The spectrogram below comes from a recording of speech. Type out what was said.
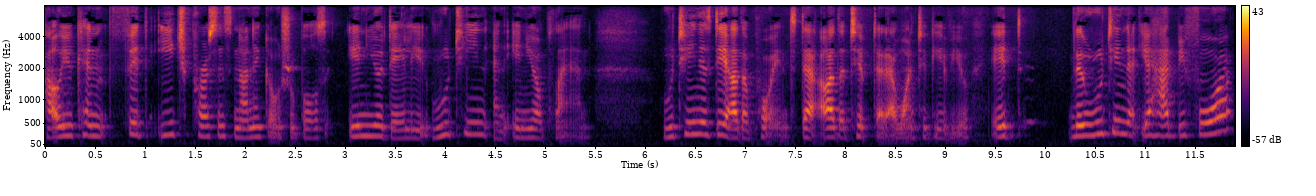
how you can fit each person's non negotiables in your daily routine and in your plan. Routine is the other point, the other tip that I want to give you. It the routine that you had before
